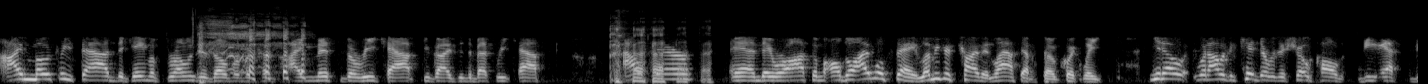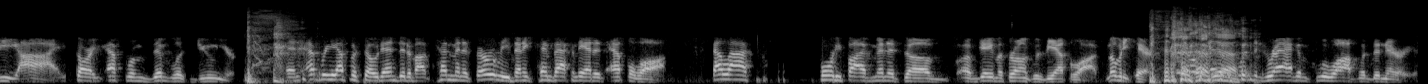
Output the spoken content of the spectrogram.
I'm mostly sad the Game of Thrones is over because I missed the recaps. You guys did the best recaps out there, and they were awesome. Although I will say, let me just chime in last episode quickly. You know, when I was a kid, there was a show called The FBI, starring Efrem Zimbalist Jr. and every episode ended about 10 minutes early. Then he came back and they had an epilogue. That last 45 minutes of, of Game of Thrones was the epilogue. Nobody cared. Yeah. When the dragon flew off with Daenerys.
